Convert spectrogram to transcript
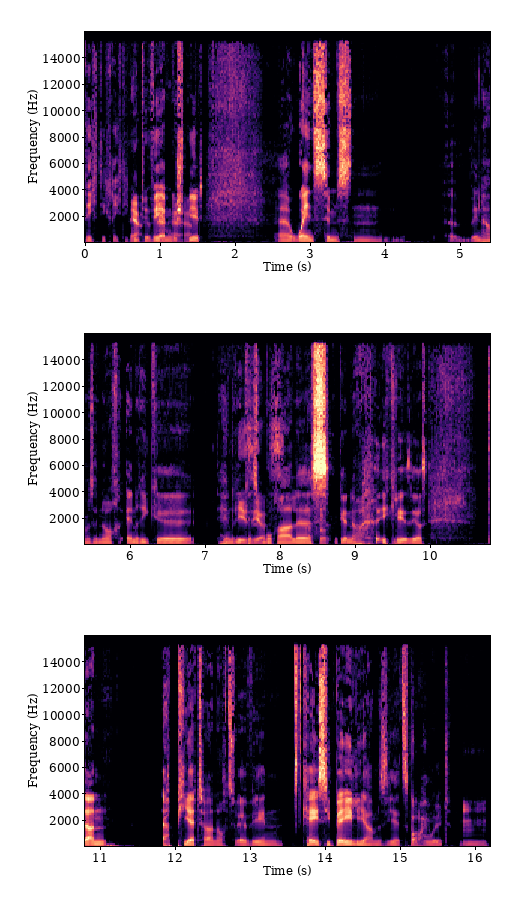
richtig, richtig Ja, gute ja, WM ja, gespielt. Äh, Wayne Simpson, wen haben sie noch? Enrique Henriquez Iglesias. Morales, so. genau, Iglesias. Dann ach, Pieta noch zu erwähnen. Casey Bailey haben sie jetzt Boah. geholt. Mhm.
